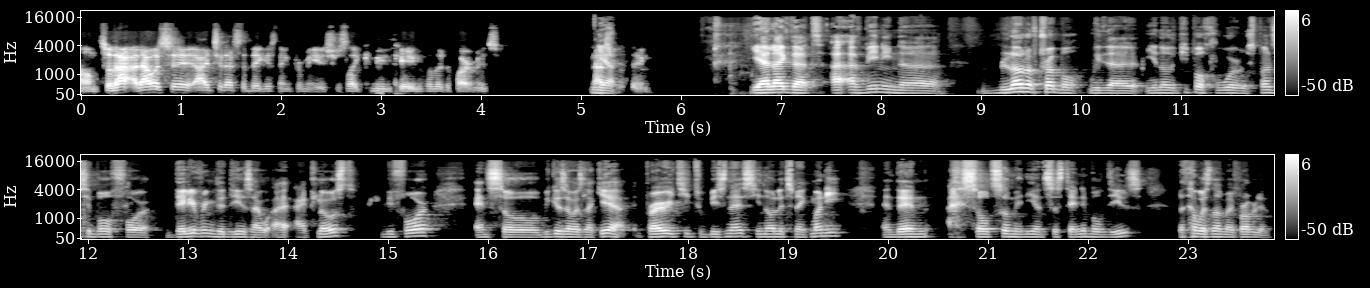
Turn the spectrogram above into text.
Um, so that that would say i'd say that's the biggest thing for me it's just like communicating with other departments. That yeah. sort of thing. Yeah I like that. I, have been in a lot of trouble with uh, you know the people who were responsible for delivering the deals I, I, I closed before. And so because i was like yeah priority to business you know let's make money. And then i sold so many unsustainable deals but that was not my problem.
